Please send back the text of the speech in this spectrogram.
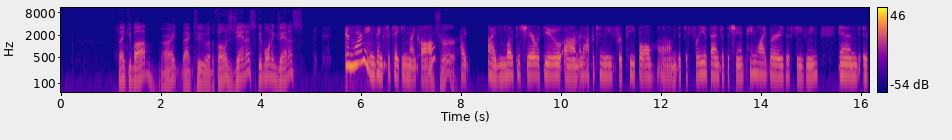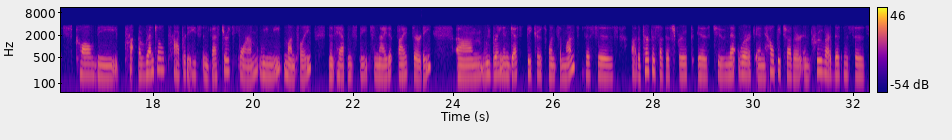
Thank you, Bob. All right. Back to uh, the phones. Janice. Good morning, Janice. Good morning. Thanks for taking my call. Sure. I'd love to share with you um, an opportunity for people. Um, it's a free event at the Champaign Library this evening, and it's called the Pro- uh, Rental Properties Investors Forum. We meet monthly, and it happens to be tonight at 5:30. Um, we bring in guest speakers once a month. This is uh, the purpose of this group is to network and help each other improve our businesses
